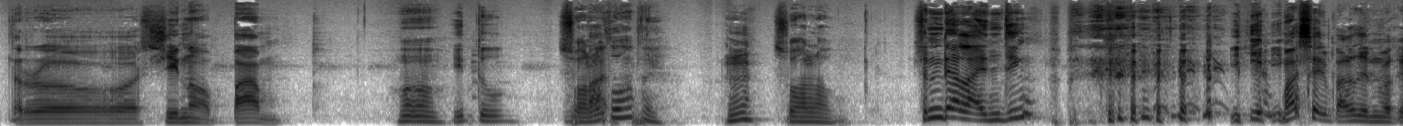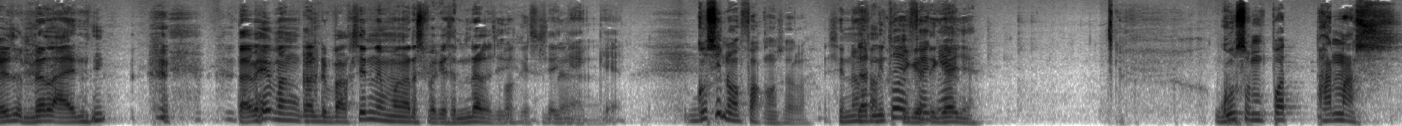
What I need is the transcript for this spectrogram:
terus Sinopam. Heeh. Itu. Swallow tuh apa ya? Hmm? Swallow. Sendal anjing. Iya. Masa divaksin pakai sendal anjing? Tapi emang kalau divaksin emang harus pakai sendal sih. Pakai sendal. Nyeket. Gue Sinovac nggak salah. Sinovac Dan itu efeknya tiga-tiganya. gue sempet panas.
